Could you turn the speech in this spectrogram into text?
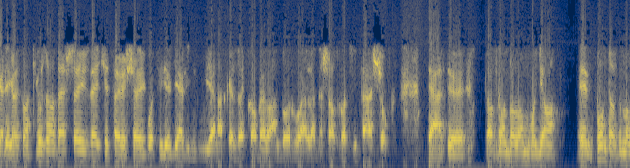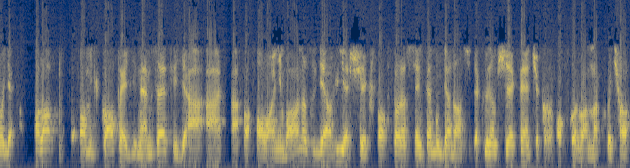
elég lett van kiózanodásra is, de egy hét is elég volt, hogy, elinduljanak ezek a bevándorló ellenes atrocitások. Tehát azt gondolom, hogy a, pont azt gondolom, hogy alap, amit kap egy nemzet, így á, á, á, alanyban, az ugye a hülyesség faktor, azt szerintem ugyanaz, hogy a különbségek tényleg csak akkor vannak, hogyha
